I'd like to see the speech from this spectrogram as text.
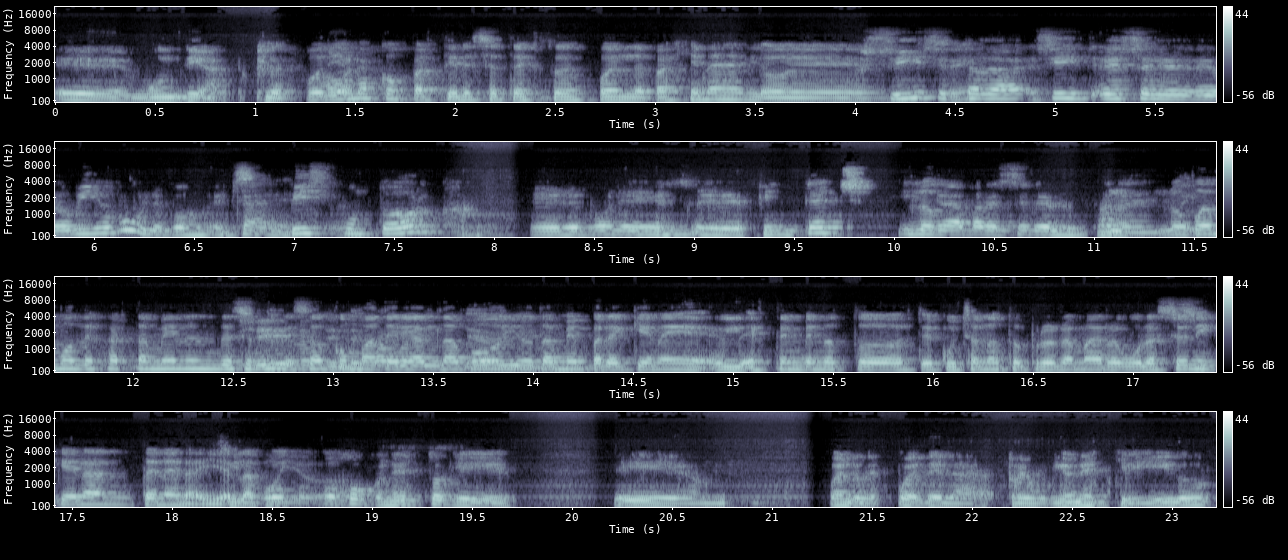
eh, mundial. ¿Podríamos Ahora- compartir ese texto después en la página? Lo, eh, Sí, sí, Está la- sí, es eh, de dominio público. Está en Sí. bis.org, eh, le pones eh, fintech Y lo- va a aparecer el. Lo podemos dejar también en descentralizado Sí, con material de apoyo también para quienes eh, estén viendo esto, escuchando estos programas de regulación y quieran tener ahí Sí, el apoyo. Ojo, ojo con esto que, eh, bueno, después de las reuniones que he ido,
